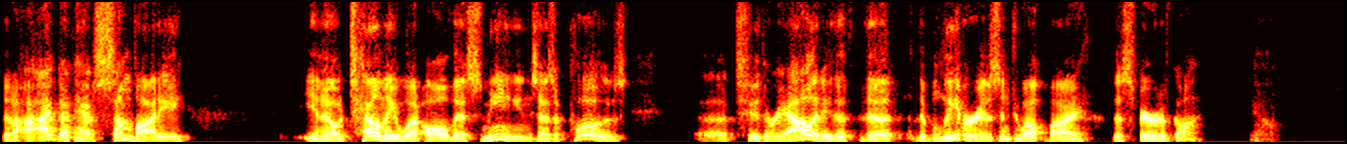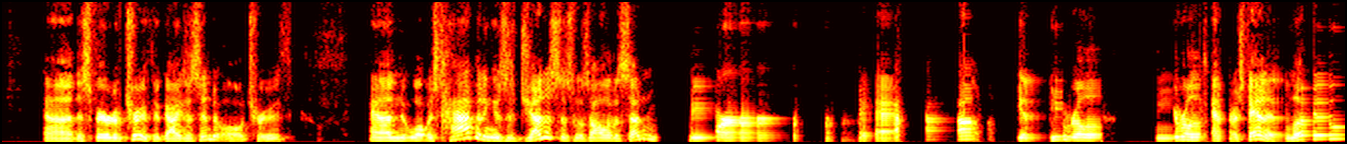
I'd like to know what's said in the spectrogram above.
That I, I've got to have somebody you know, tell me what all this means, as opposed uh, to the reality that the the believer is indwelt by the Spirit of God. Uh, the Spirit of Truth, who guides us into all truth. And what was happening is that Genesis was all of a sudden, you really you really can't understand it. Look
